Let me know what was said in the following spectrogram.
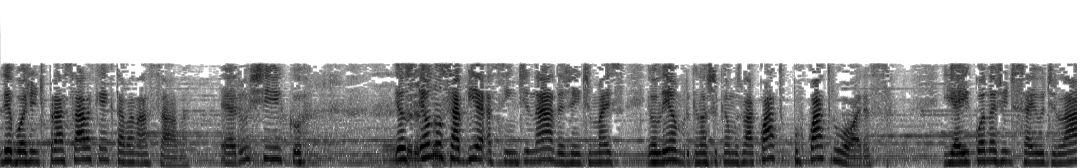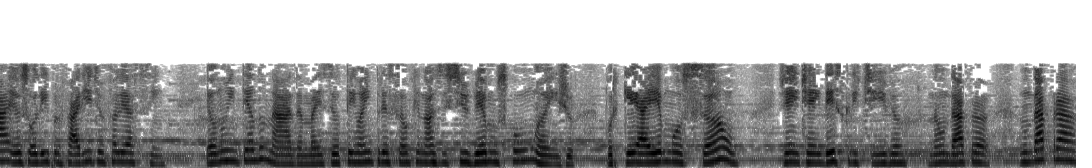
levou a gente para a sala. Quem é que estava na sala? Era o Chico. É Eu, eu não sabia assim de nada, gente, mas eu lembro que nós ficamos lá quatro, por quatro horas. E aí, quando a gente saiu de lá, eu olhei para o Farid e eu falei assim: eu não entendo nada, mas eu tenho a impressão que nós estivemos com um anjo, porque a emoção, gente, é indescritível. Não dá para não dá para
